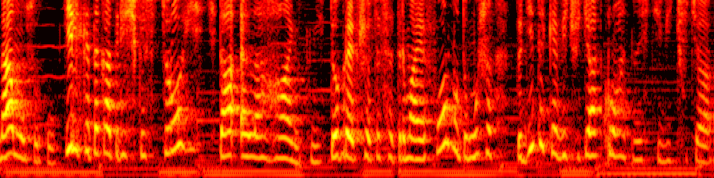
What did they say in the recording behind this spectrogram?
На мусорку. Тільки така трішки строгість та елегантність. Добре, якщо це все тримає форму, тому що тоді таке відчуття акуратності, відчуття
